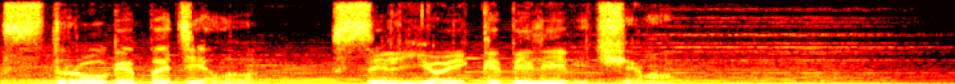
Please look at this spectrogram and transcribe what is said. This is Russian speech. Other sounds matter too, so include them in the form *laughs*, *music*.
Строго по делу с Ильей Капелевичем.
